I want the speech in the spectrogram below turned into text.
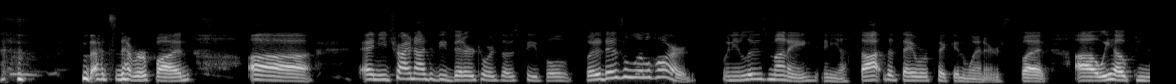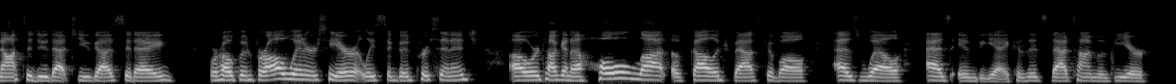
That's never fun. Uh, and you try not to be bitter towards those people, but it is a little hard when you lose money and you thought that they were picking winners. But uh, we hope not to do that to you guys today. We're hoping for all winners here, at least a good percentage. Uh, we're talking a whole lot of college basketball as well as NBA because it's that time of year.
